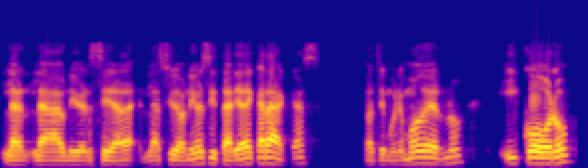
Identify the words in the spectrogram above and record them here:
la, la, universidad, la ciudad universitaria de Caracas, patrimonio moderno, y Coro,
